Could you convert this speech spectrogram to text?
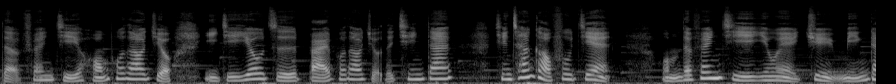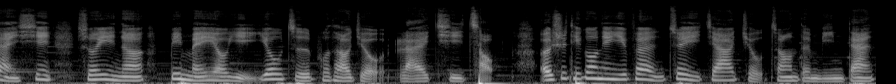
的分级红葡萄酒以及优质白葡萄酒的清单，请参考附件。我们的分级因为具敏感性，所以呢，并没有以优质葡萄酒来起草，而是提供您一份最佳酒庄的名单。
